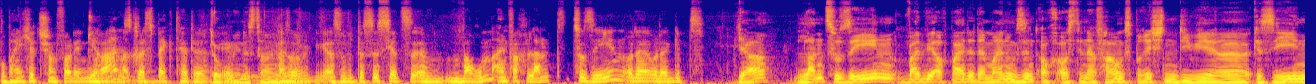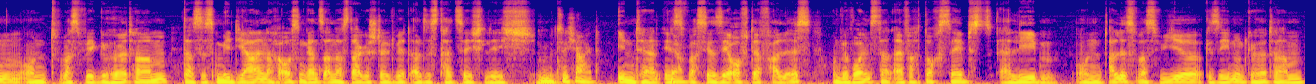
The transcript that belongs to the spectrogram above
Wobei ich jetzt schon vor dem Iran Respekt hätte. Turkmenistan. Also, genau. also das ist jetzt, äh, warum einfach Land zu sehen oder, oder gibt es ja, Land zu sehen, weil wir auch beide der Meinung sind, auch aus den Erfahrungsberichten, die wir gesehen und was wir gehört haben, dass es medial nach außen ganz anders dargestellt wird, als es tatsächlich mit Sicherheit intern ist, ja. was ja sehr oft der Fall ist. Und wir wollen es dann einfach doch selbst erleben. Und alles, was wir gesehen und gehört haben,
